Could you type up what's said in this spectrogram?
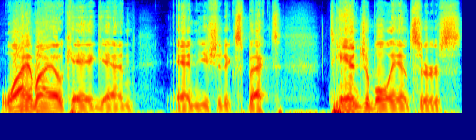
Why am i okay again? And you should expect tangible answers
